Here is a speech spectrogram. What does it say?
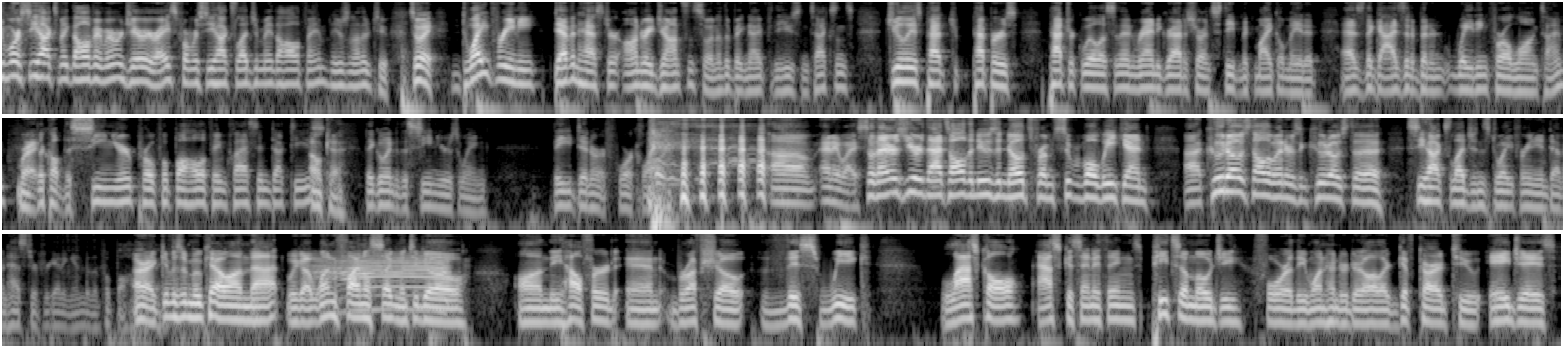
Two more Seahawks make the Hall of Fame. Remember Jerry Rice, former Seahawks legend, made the Hall of Fame? Here's another two. So, anyway, Dwight Freeney, Devin Hester, Andre Johnson, so another big night for the Houston Texans, Julius Pet- Peppers, Patrick Willis, and then Randy Gradishar and Steve McMichael made it as the guys that have been waiting for a long time. Right. They're called the Senior Pro Football Hall of Fame class inductees. Okay. They go into the seniors wing. They eat dinner at four o'clock. um, anyway, so there's your. That's all the news and notes from Super Bowl weekend. Uh, kudos to all the winners and kudos to Seahawks legends Dwight Freeney and Devin Hester for getting into the football. Hall All right, give us a mookow on that. We got one final segment to go on the Halford and Bruff show this week. Last call, ask us anything. Pizza emoji for the $100 gift card to AJ's.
